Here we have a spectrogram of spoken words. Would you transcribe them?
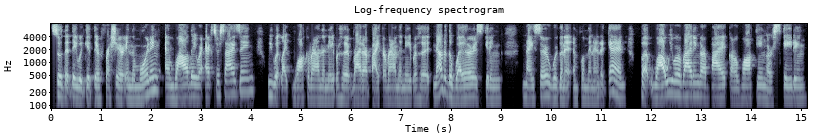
so that they would get their fresh air in the morning. And while they were exercising, we would like walk around the neighborhood, ride our bike around the neighborhood. Now that the weather is getting nicer, we're going to implement it again. But while we were riding our bike or walking or skating,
